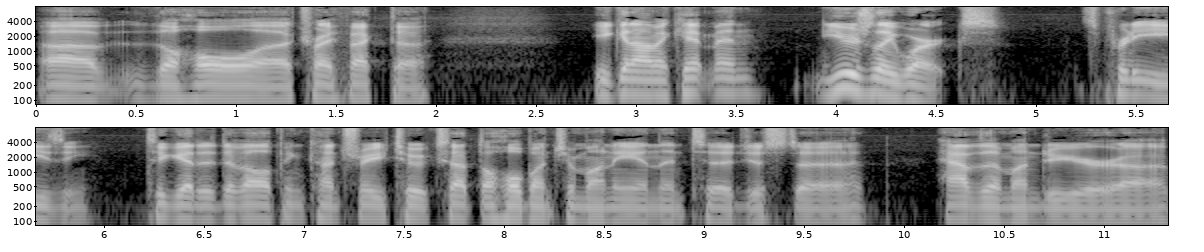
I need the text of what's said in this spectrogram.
of the whole uh, trifecta. Economic hitman usually works. It's pretty easy to get a developing country to accept a whole bunch of money and then to just uh, have them under your uh,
